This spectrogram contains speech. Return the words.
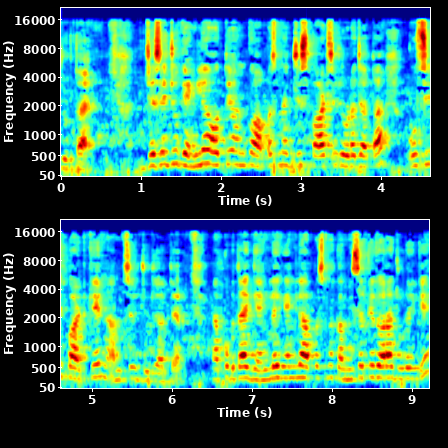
जुड़ता है। जैसे जो गैंग्लिया होते हैं, उनको आपस में जिस पार्ट से जोड़ा जाता है, उसी पार्ट के नाम से जुड़ जाते हैं। मैं आपको बताया गैंग्लिया गैंग्लिया आपस में कमीसर के द्वारा जुड़ेंगे।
